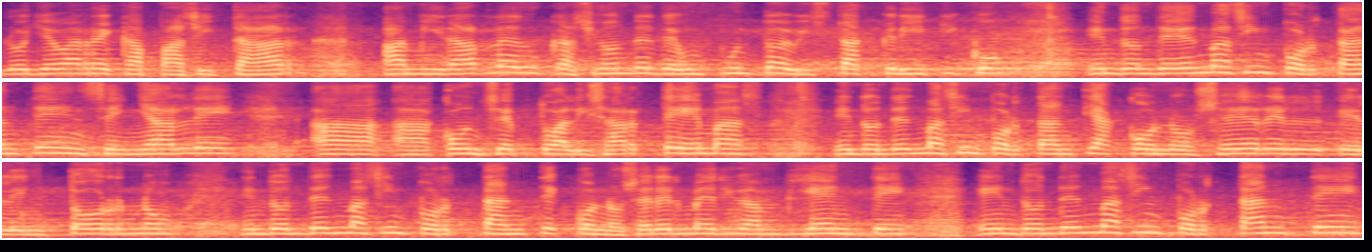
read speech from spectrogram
lo lleva a recapacitar, a mirar la educación desde un punto de vista crítico, en donde es más importante enseñarle a, conceptualizar temas, en donde es más importante a conocer el, el entorno, en donde es más importante conocer el medio ambiente, en donde es más importante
